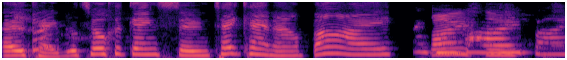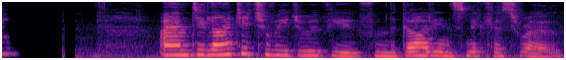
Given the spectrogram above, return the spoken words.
Okay, we'll talk again soon. Take care now. Bye. Bye. Bye. Bye. I am delighted to read a review from The Guardian's Nicholas Wroe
